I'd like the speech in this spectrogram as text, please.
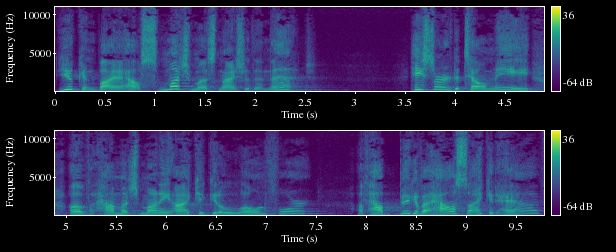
you can buy a house much, much nicer than that. He started to tell me of how much money I could get a loan for, of how big of a house I could have.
